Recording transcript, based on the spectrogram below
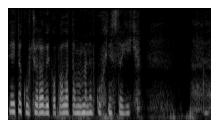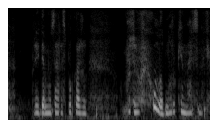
Я і таку вчора викопала, там у мене в кухні стоїть. Прийдемо зараз, покажу. Боже, холодно, руки мерзнуть.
